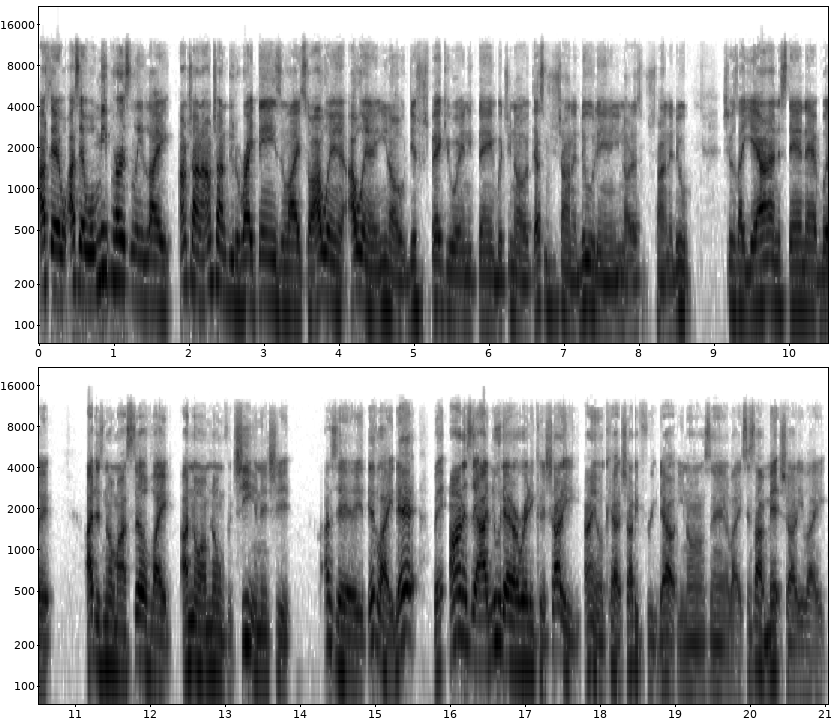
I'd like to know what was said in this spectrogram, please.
I said, I said, well, me personally, like, I'm trying to, I'm trying to do the right things in life. So I wouldn't, I wouldn't, you know, disrespect you or anything. But you know, if that's what you're trying to do, then you know that's what you're trying to do. She was like, yeah, I understand that, but I just know myself. Like, I know I'm known for cheating and shit. I said, it's like that. But honestly, I knew that already because Shotty, I ain't gonna catch Shotty freaked out. You know what I'm saying? Like, since I met Shotty, like,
